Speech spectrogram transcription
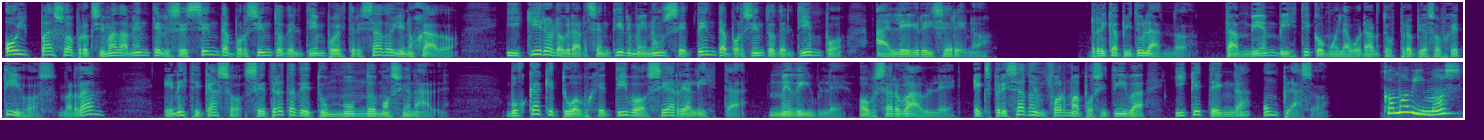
hoy paso aproximadamente el 60% del tiempo estresado y enojado, y quiero lograr sentirme en un 70% del tiempo alegre y sereno. Recapitulando, también viste cómo elaborar tus propios objetivos, ¿verdad? En este caso, se trata de tu mundo emocional. Busca que tu objetivo sea realista, medible, observable, expresado en forma positiva y que tenga un plazo. Como vimos,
